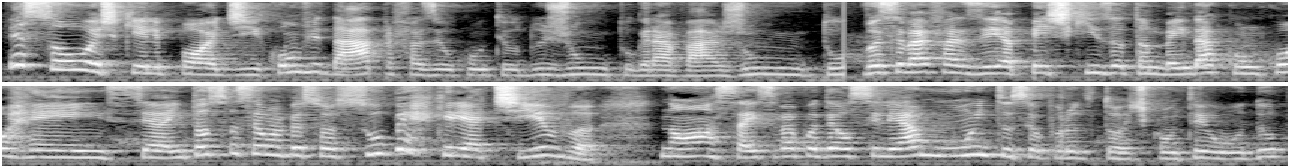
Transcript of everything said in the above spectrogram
pessoas que ele pode convidar para fazer o conteúdo junto, gravar junto. Você vai fazer a pesquisa também da concorrência. Então, se você é uma pessoa super criativa, nossa, aí você vai poder auxiliar muito o seu produtor de conteúdo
